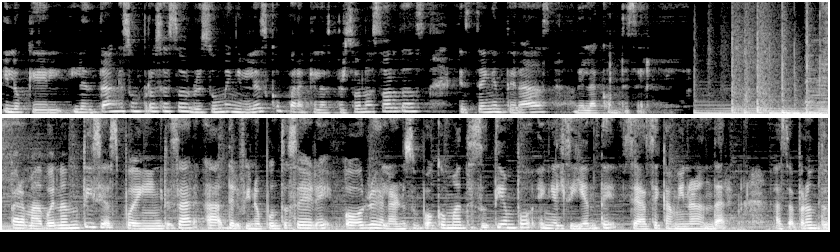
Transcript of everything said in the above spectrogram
y lo que les dan es un proceso de resumen en Lesco para que las personas sordas estén enteradas del acontecer. Para más buenas noticias pueden ingresar a delfino.cr o regalarnos un poco más de su tiempo en el siguiente Se hace camino al andar. Hasta pronto.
